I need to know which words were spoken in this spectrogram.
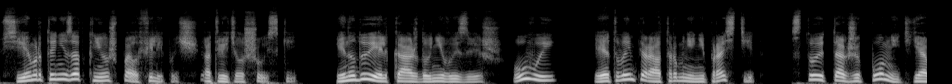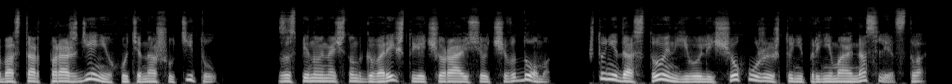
«Всем рты не заткнешь, Павел Филиппович», — ответил Шуйский. И на дуэль каждого не вызовешь. Увы, этого император мне не простит. Стоит также помнить, я бастард по рождению, хоть и ношу титул. За спиной начнут говорить, что я чураюсь отчего дома, что недостоин его или еще хуже, что не принимаю наследство.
